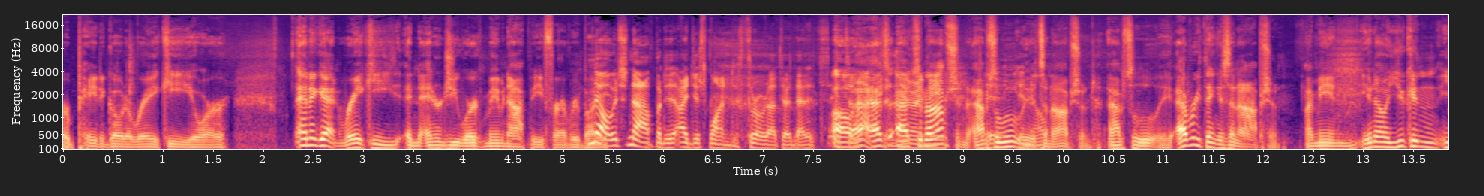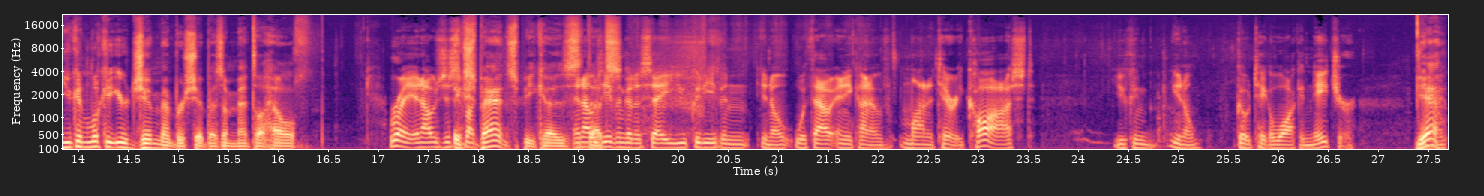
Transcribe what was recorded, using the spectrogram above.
or pay to go to reiki or and again reiki and energy work may not be for everybody No, it's not. But it, I just wanted to throw it out there that it's, it's Oh, an that's, option. you know an I mean? option. It- Absolutely, you it's an option. Absolutely, everything is an option. I mean, you know, you can you can look at your gym membership as a mental health right. And I was just about expense because And I was even going to say you could even, you know, without any kind of monetary cost, you can, you know, go take a walk in nature yeah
